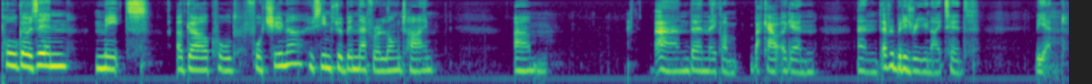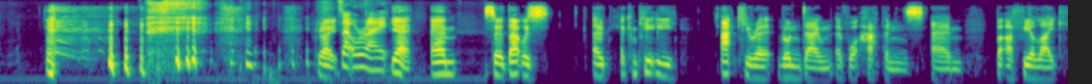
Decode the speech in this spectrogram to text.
Paul goes in, meets a girl called Fortuna, who seems to have been there for a long time. Um, and then they come back out again, and everybody's reunited. The end. Great. Is that all right? Yeah. Um, so that was a, a completely accurate rundown of what happens. Um, but I feel like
